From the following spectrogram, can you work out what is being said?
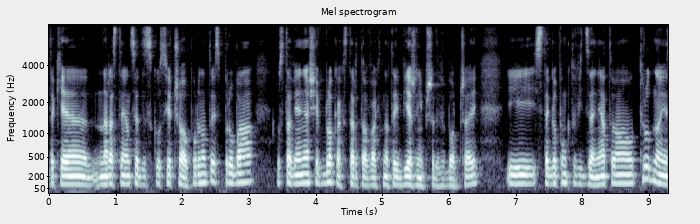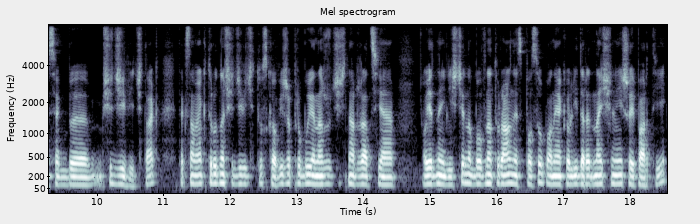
takie narastające dyskusje czy opór, no to jest próba ustawiania się w blokach startowych na tej bieżni przedwyborczej i z tego punktu widzenia to trudno jest jakby się dziwić, tak? Tak samo jak trudno się dziwić Tuskowi, że próbuje narzucić narrację o jednej liście, no bo w naturalny sposób on jako lider najsilniejszej partii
